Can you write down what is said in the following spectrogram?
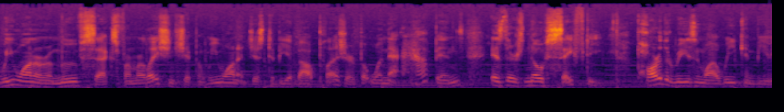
we want to remove sex from relationship and we want it just to be about pleasure. But when that happens, is there's no safety. Part of the reason why we can be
